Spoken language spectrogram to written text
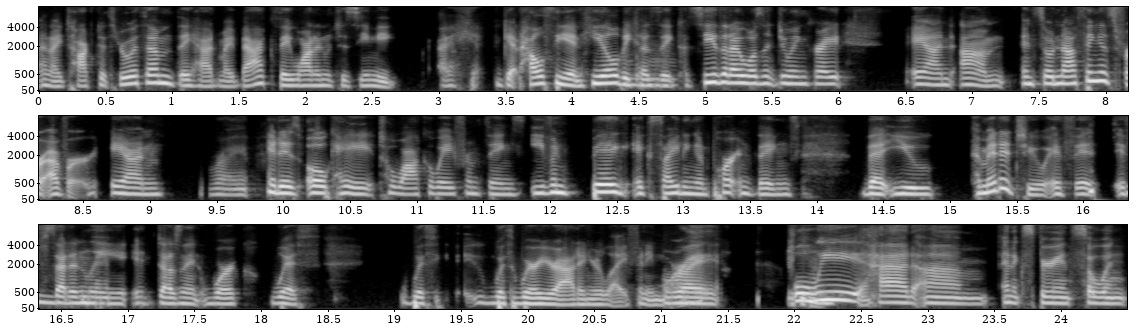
and I talked it through with them. They had my back. They wanted to see me uh, get healthy and heal because they could see that I wasn't doing great. And um, and so nothing is forever. And Right. it is okay to walk away from things, even big, exciting, important things that you committed to if it if suddenly it doesn't work with with with where you're at in your life anymore. Right. Well, we had um an experience. So when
